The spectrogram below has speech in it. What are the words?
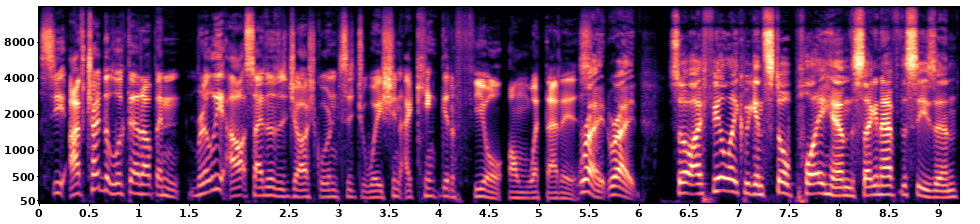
See, I've tried to look that up, and really, outside of the Josh Gordon situation, I can't get a feel on what that is. Right. Right. So I feel like we can still play him the second half of the season,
